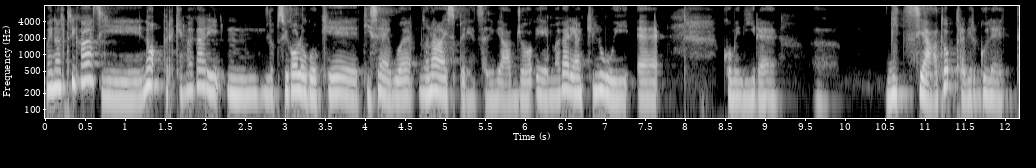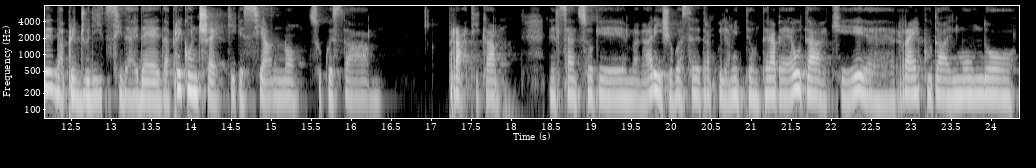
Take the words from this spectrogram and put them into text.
Ma in altri casi no, perché magari, mhmm, lo psicologo che ti segue non ha esperienza di viaggio e magari anche lui è, come dire, uhm, "viziato" tra virgolette da pregiudizi, da idee, da preconcetti che si hanno su questa pratica. Nel senso che magari ci può essere tranquillamente un terapeuta che, ehm, reputa il mondo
